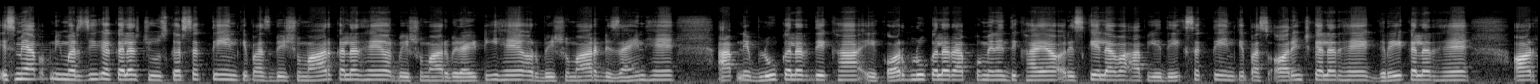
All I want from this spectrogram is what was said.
इसमें आप अपनी मर्ज़ी का कलर चूज़ कर सकते हैं। इनके पास बेशुमार कलर है और बेशुमार वैरायटी है और बेशुमार डिज़ाइन है। आपने ब्लू कलर देखा, एक और ब्लू कलर आपको मैंने दिखाया और इसके अलावा आप ये देख सकते हैं, इनके पास ऑरेंज कलर है, ग्रे कलर है और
